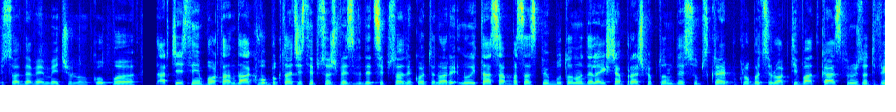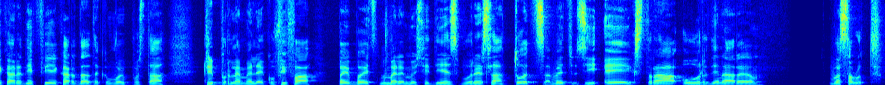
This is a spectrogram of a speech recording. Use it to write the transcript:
episoade avem meciul în cupă. Dar ce este important, dacă vă plăcut acest episod și veți vedeți episoade în continuare, nu uitați să apăsați pe butonul de like și neapărat și pe butonul de subscribe cu clopoțelul activat ca să primiți notificare de fiecare dată când voi posta clipurile mele cu FIFA. Păi băieți, numele meu este Diez, vă urez la toți să aveți o zi extraordinară. Vă salut!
